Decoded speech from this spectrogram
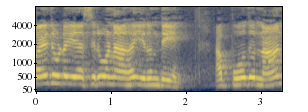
வயதுடைய சிறுவனாக இருந்தேன். அப்போது நான்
